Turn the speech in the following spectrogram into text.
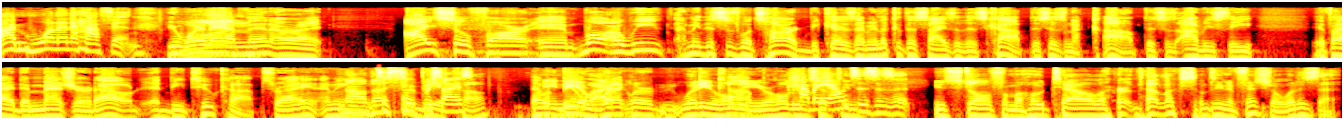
I'm one and a half in. You're one and a half One. in. All right. I so far am. Well, are we? I mean, this is what's hard because I mean, look at the size of this cup. This isn't a cup. This is obviously, if I had to measure it out, it'd be two cups, right? I mean, No, that's a would be supersize- cup. That would be a why- regular What are you cup. holding? You're holding. How many ounces is it? You stole from a hotel, or that looks something official. What is that?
